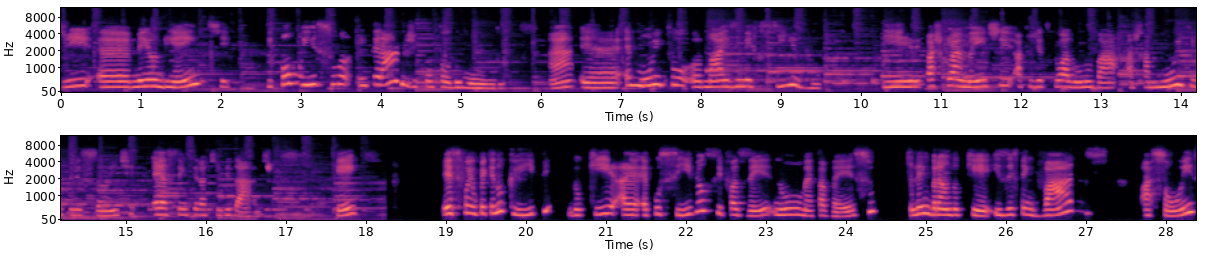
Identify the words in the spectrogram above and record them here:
de é, meio ambiente e como isso interage com todo mundo. Né? É, é muito mais imersivo e, particularmente, acredito que o aluno vai achar muito interessante essa interatividade. Ok? Esse foi um pequeno clipe do que é, é possível se fazer no metaverso. Lembrando que existem várias ações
